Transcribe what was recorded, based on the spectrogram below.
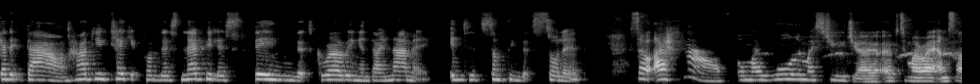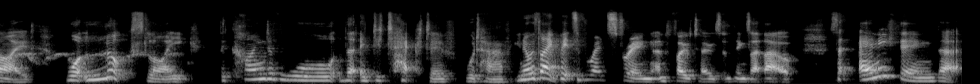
get it down? How do you take it from this nebulous thing that's growing and dynamic into something that's solid? So I have on my wall in my studio over to my right hand side what looks like the kind of wall that a detective would have, you know, with like bits of red string and photos and things like that up. So anything that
